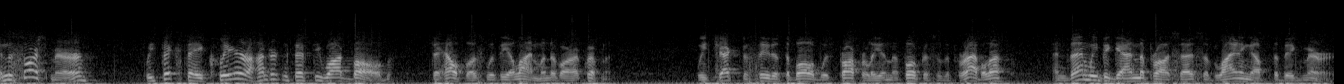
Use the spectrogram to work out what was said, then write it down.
In the source mirror, we fixed a clear 150 watt bulb to help us with the alignment of our equipment. We checked to see that the bulb was properly in the focus of the parabola, and then we began the process of lining up the big mirrors.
